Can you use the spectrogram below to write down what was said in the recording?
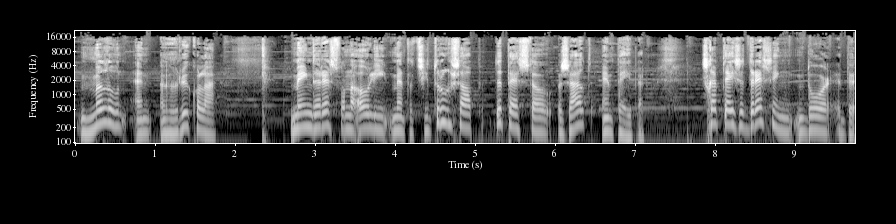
meloen en rucola. Meng de rest van de olie met het citroensap, de pesto, zout en peper. Schep deze dressing door de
